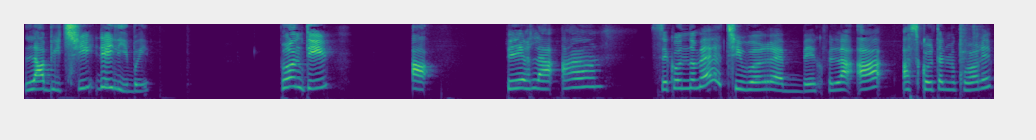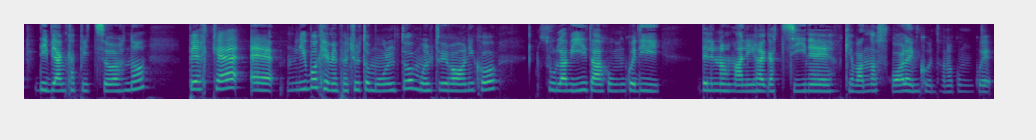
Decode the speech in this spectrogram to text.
l'ABC dei libri. Pronti? A. Per la A. Secondo me ci vorrebbe quella A Ascolta il mio cuore di Bianca Pizzorno perché è un libro che mi è piaciuto molto, molto ironico sulla vita comunque di delle normali ragazzine che vanno a scuola e incontrano comunque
